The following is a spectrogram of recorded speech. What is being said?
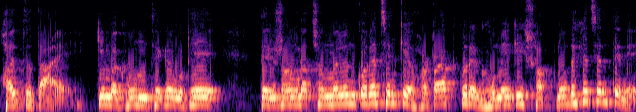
হয়তো তাই। কিংবা ঘুম থেকে উঠে তিনি সংবাদ সম্মেলন করেছেন কি? হঠাৎ করে ঘুমে কি স্বপ্ন দেখেছেন তিনি?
